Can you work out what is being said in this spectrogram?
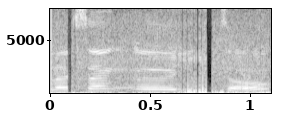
来三二一走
